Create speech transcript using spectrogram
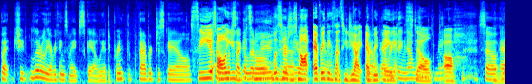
But she literally everything's made to scale. We had to print the fabric to scale. See, So all you like a little listeners, Yeah. it's not everything's not CGI. No, Everything, everything, no, still. it. Oh, So, I'd and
